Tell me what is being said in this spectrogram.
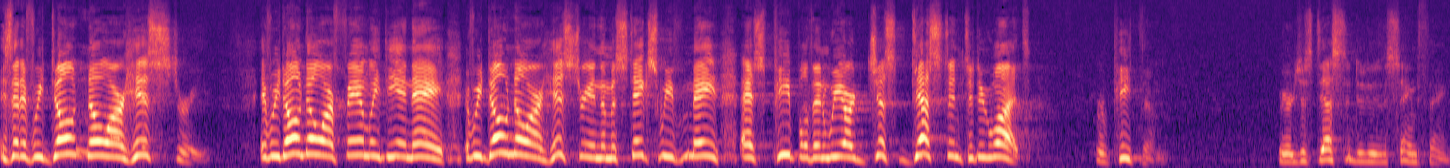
is that if we don't know our history, if we don't know our family DNA, if we don't know our history and the mistakes we've made as people, then we are just destined to do what? Repeat them. We are just destined to do the same thing.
